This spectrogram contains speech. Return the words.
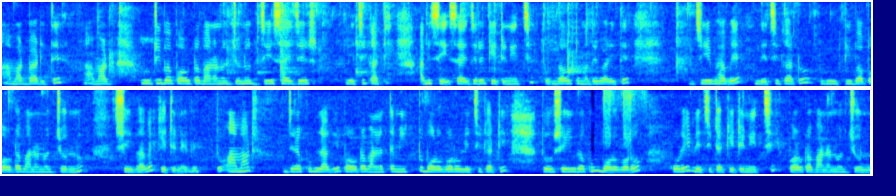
আমার বাড়িতে আমার রুটি বা পরোটা বানানোর জন্য যে সাইজের লেচি কাটি, আমি সেই সাইজেরও কেটে নিচ্ছি। তোমরাও তোমাদের বাড়িতে যেভাবে লেচি কাটো, রুটি বা পরোটা বানানোর জন্য সেইভাবে কেটে নেবে। তো আমার যেরকম লাগে, পরোটা বানাতে আমি একটু বড় বড় লেচি কাটি। তো সেই রকম বড় বড় করেই লেচিটা কেটে নিচ্ছি পরোটা বানানোর জন্য।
